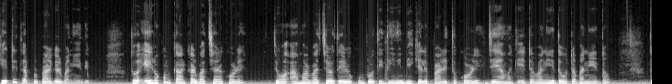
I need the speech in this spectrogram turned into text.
কেটে তারপর বার্গার বানিয়ে দেব। তো এরকম কার কার বাচ্চারা করে? তো আমার বাচ্চারা তো এরকম প্রতিদিনই বিকেলে পারে তো করে যে, আমাকে এটা বানিয়ে দাও, ওটা বানিয়ে দাও। তো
